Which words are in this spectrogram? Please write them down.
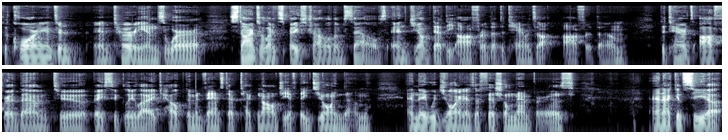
The Quarians and, and Turians were starting to learn space travel themselves and jumped at the offer that the Terrans offered them. The Terrans offered them to basically like help them advance their technology if they joined them, and they would join as official members and I can see a,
